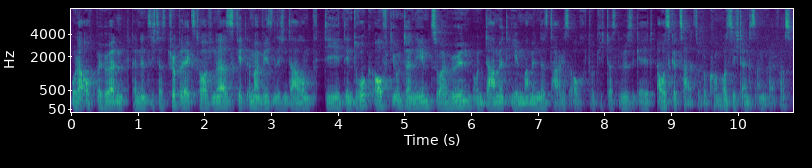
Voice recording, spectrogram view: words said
oder auch Behörden. Dann nennt sich das Triple Extortion. Also es geht immer im Wesentlichen darum, die, den Druck auf die Unternehmen zu erhöhen und damit eben am Ende des Tages auch wirklich das Lösegeld ausgezahlt zu bekommen aus Sicht eines Angreifers.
